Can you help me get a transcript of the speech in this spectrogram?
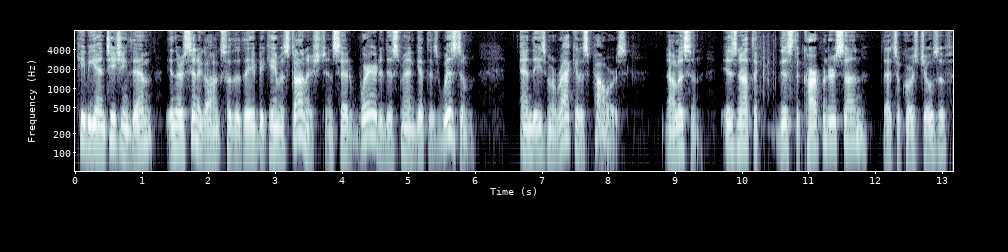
he began teaching them in their synagogue, so that they became astonished and said, Where did this man get this wisdom and these miraculous powers? Now listen, is not the, this the carpenter's son? That's, of course, Joseph.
